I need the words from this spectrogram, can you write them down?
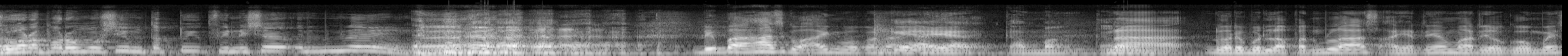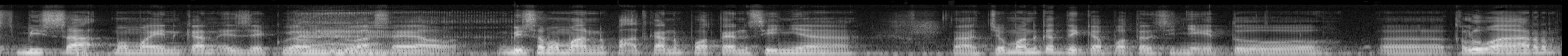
Juara paruh musim tapi finishnya ini. Dibahas kok aing pokoknya. Oke, aya gampang. Nah, 2018 akhirnya Mario Gomez bisa memainkan Ezekiel Nah. Duasel, bisa memanfaatkan potensinya. Nah, cuman ketika potensinya itu eh, keluar,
